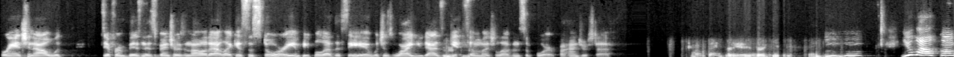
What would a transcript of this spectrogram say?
branching out with different business ventures and all of that like it's a story and people love to see it which is why you guys get so much love and support behind your stuff Oh, thank Thank you. you. Thank you. Thank you. mm-hmm. you're welcome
